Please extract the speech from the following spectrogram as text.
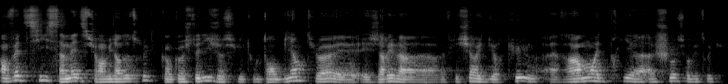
En fait, si, ça m'aide sur un milliard de trucs. Quand, comme je te dis, je suis tout le temps bien, tu vois, et, et j'arrive à réfléchir avec du recul, à rarement être pris à, à chaud sur des trucs.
